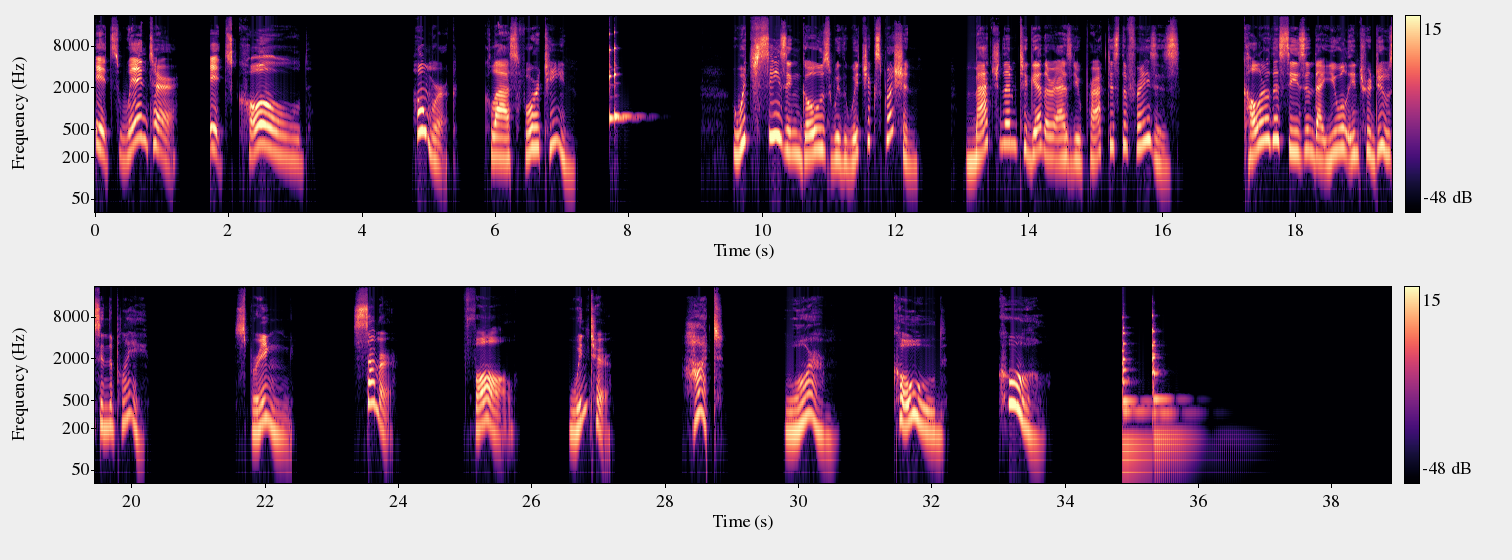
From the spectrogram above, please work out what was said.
It's winter. It's cold. Homework, Class 14. Which season goes with which expression? Match them together as you practice the phrases. Color the season that you will introduce in the play. Spring, summer, fall, winter, hot, warm, cold, cool.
